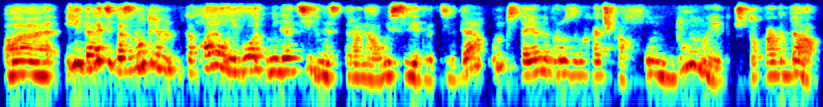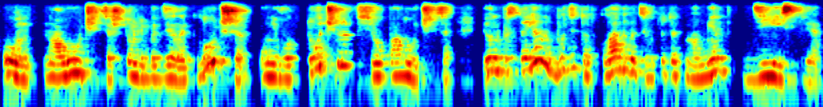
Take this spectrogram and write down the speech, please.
А, и давайте посмотрим, какая у него негативная сторона у исследователя. Да? Он постоянно в розовых очках. Он думает, что когда он научится что-либо делать лучше, у него точно все получится. И он постоянно будет откладывать вот этот момент действия.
